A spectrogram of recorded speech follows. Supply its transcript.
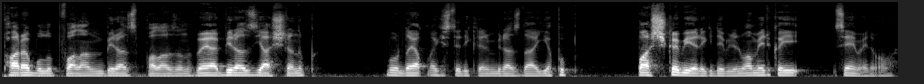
para bulup falan biraz palazlanıp veya biraz yaşlanıp burada yapmak istediklerimi biraz daha yapıp başka bir yere gidebilirim. Amerika'yı sevmedim ama.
